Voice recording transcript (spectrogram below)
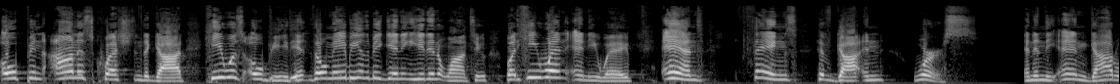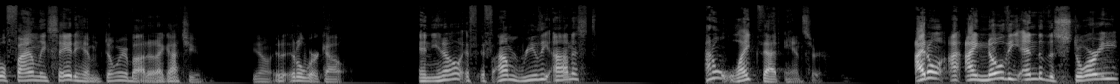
open, honest question to God. He was obedient, though maybe in the beginning he didn't want to, but he went anyway, and things have gotten worse. And in the end, God will finally say to him, Don't worry about it, I got you. You know, it, will work out. And you know, if, if I'm really honest, I don't like that answer. I don't I, I know the end of the story,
